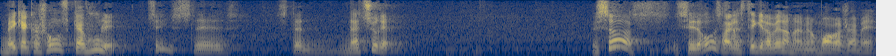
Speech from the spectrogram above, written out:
mais quelque chose qu'elle voulait. Tu sais, c'était naturel. Mais ça, c'est drôle, ça a resté gravé dans ma mémoire à jamais.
